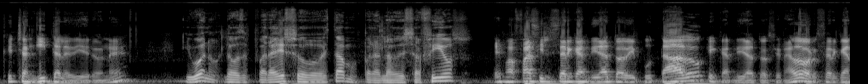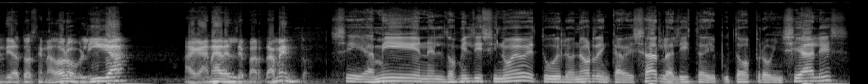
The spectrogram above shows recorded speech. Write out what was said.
Qué changuita le dieron, ¿eh? Y bueno, para eso estamos, para los desafíos. Es más fácil ser candidato a diputado que candidato a senador. Ser candidato a senador obliga a ganar el departamento. Sí, a mí en el 2019 tuve el honor de encabezar la lista de diputados provinciales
